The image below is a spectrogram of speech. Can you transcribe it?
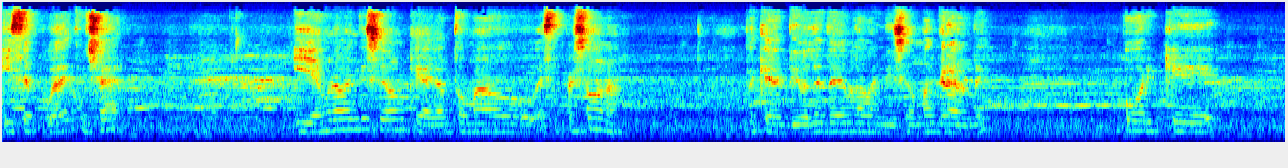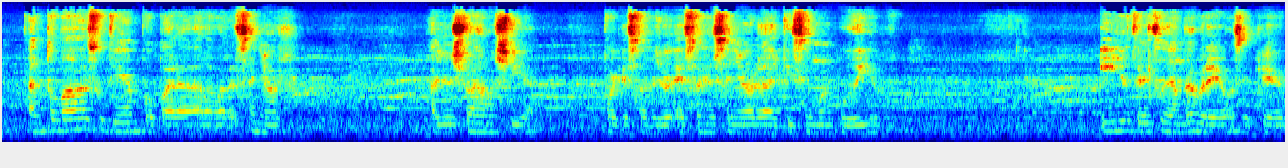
y se puede escuchar. Y es una bendición que hayan tomado esas personas, porque Dios les dé una bendición más grande, porque han tomado su tiempo para alabar al Señor, a Yoshua HaMashiach, porque eso, eso, es el Señor Altísimo en judío. Y yo estoy estudiando hebreo, así que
